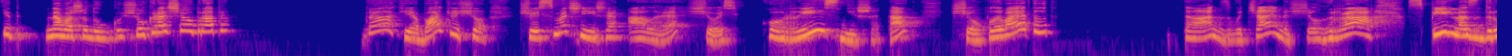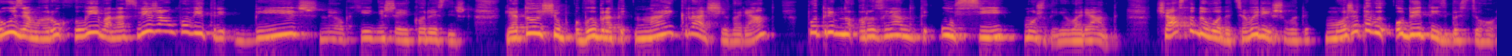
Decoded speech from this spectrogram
І на вашу думку, що краще обрати? Так, я бачу, що щось смачніше, але щось корисніше, так? Що впливає тут? Так, звичайно, що гра спільна з друзями, рухлива на свіжому повітрі більш необхідніша і корисніша. Для того, щоб вибрати найкращий варіант, потрібно розглянути усі можливі варіанти. Часто доводиться вирішувати, можете ви обійтись без цього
